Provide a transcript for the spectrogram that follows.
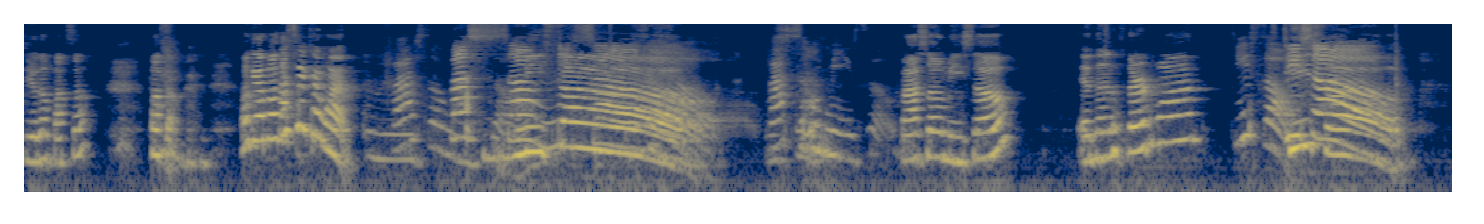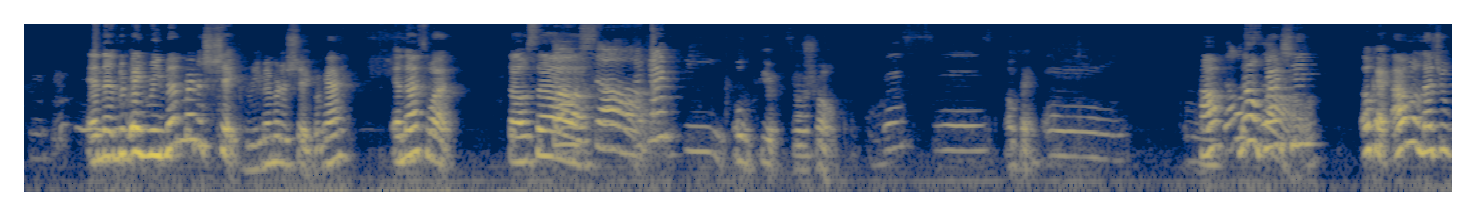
Do you know paso? Paso. Okay, about the second one. Paso. Paso. Miso. Paso miso. Paso miso. And then the third one. Tiso. Tiso. And then and remember the shape. Remember the shape, okay? And that's what? Dosa. Dosa. Uh, I can't see. Oh, here, your show. Okay. Huh? No, question. Okay, I will let you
